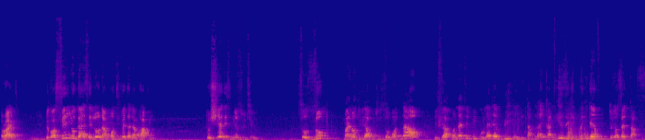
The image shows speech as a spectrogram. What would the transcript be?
All right? Because seeing you guys alone, I'm motivated, I'm happy to share this news with you. So Zoom might not give you the opportunity. So, but now, if you are connecting people, let them be in the town so that you can easily bring them to your centers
